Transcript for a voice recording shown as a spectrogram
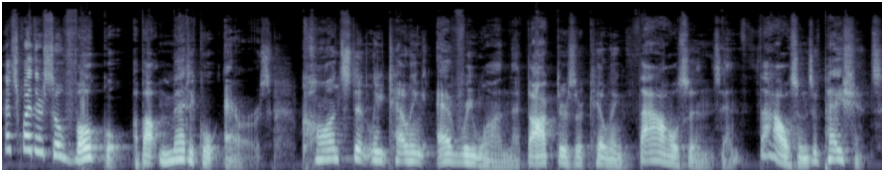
That's why they're so vocal about medical errors, constantly telling everyone that doctors are killing thousands and thousands of patients.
